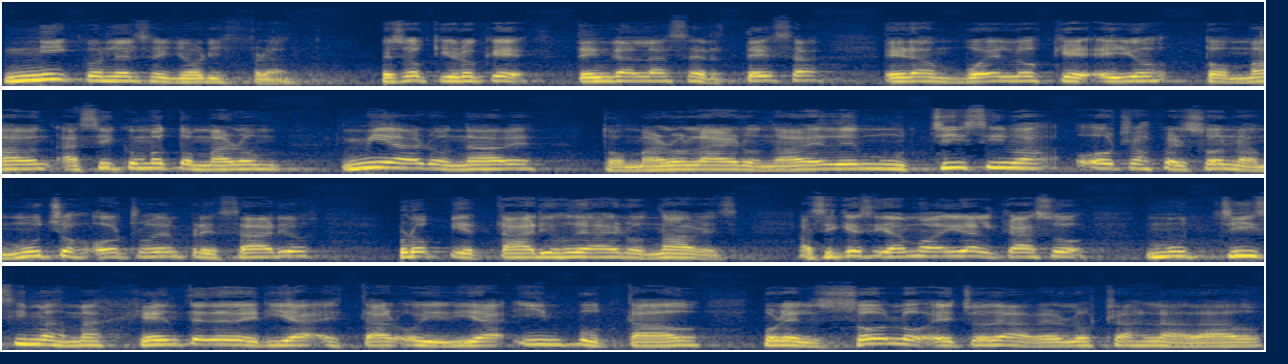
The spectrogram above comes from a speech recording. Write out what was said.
ni con el señor Ifrán. Eso quiero que tengan la certeza, eran vuelos que ellos tomaban, así como tomaron mi aeronave, tomaron la aeronave de muchísimas otras personas, muchos otros empresarios, propietarios de aeronaves. Así que si vamos a ir al caso, muchísima más gente debería estar hoy día imputado por el solo hecho de haberlos trasladado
